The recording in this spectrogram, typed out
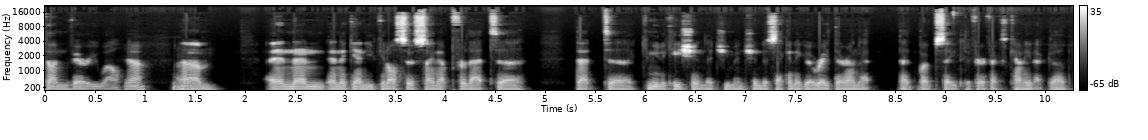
done very well. Yeah. Um, and then and again, you can also sign up for that uh, that uh, communication that you mentioned a second ago, right there on that that website, the fairfaxcounty.gov,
